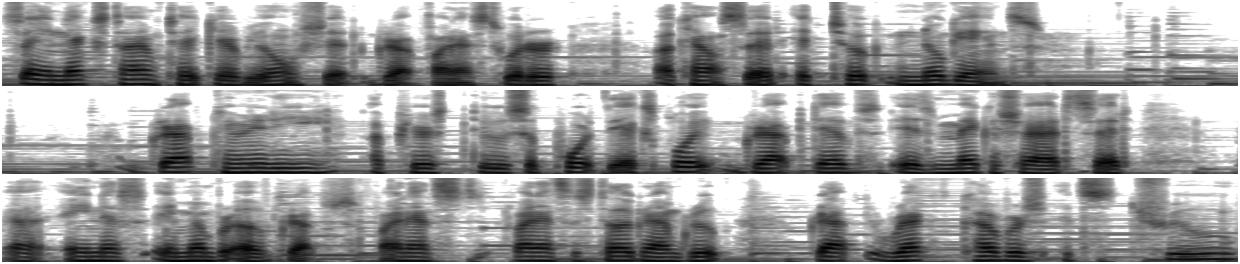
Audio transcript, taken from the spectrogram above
saying next time take care of your own shit. Grap Finance Twitter account said it took no gains. Grap community appears to support the exploit. Grap devs is Mega Chad, said uh, Anus, a member of Grap's finance, Finance's Telegram group. Grap Rec covers its true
